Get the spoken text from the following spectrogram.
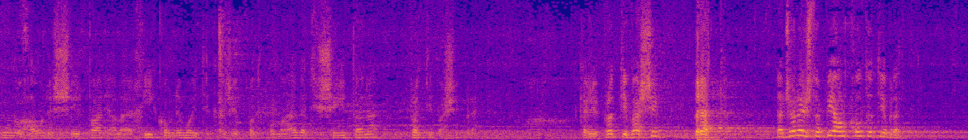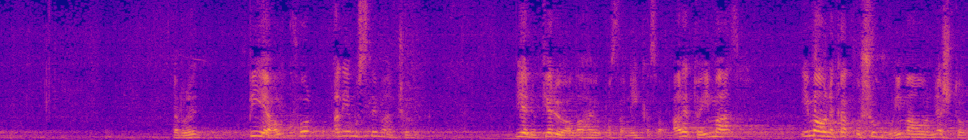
kunu haune šeitani, ala ahikom, nemojte, kaže, podpomagati šeitana protiv vašeg brata. Kaže, protiv vašeg brata. Znači, onaj što pije alkohol, to ti je brat. Dobro, pije alkohol, ali je musliman čovjek. Vjeruju, vjeruju Allaha i poslanika, ali to ima imao nekakvu šubu, imao nešto,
